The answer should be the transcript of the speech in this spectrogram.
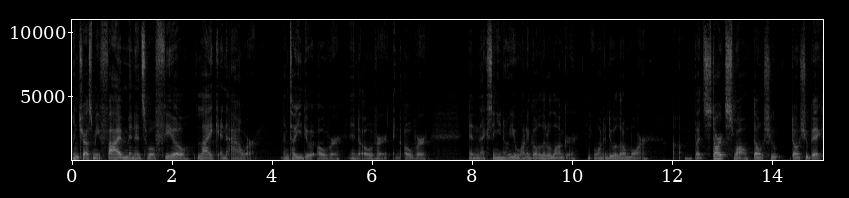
And trust me, five minutes will feel like an hour until you do it over and over and over. And next thing you know, you want to go a little longer and you want to do a little more. Um, but start small. Don't shoot. Don't shoot big.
